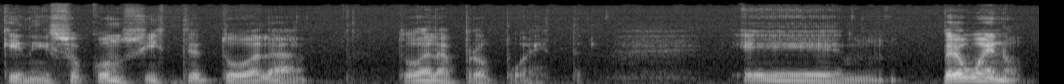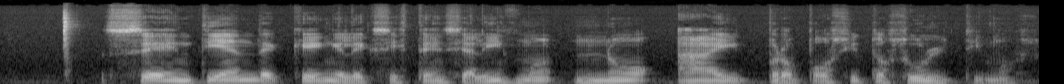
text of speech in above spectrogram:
en eso consiste toda la, toda la propuesta. Eh, pero bueno, se entiende que en el existencialismo no hay propósitos últimos.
